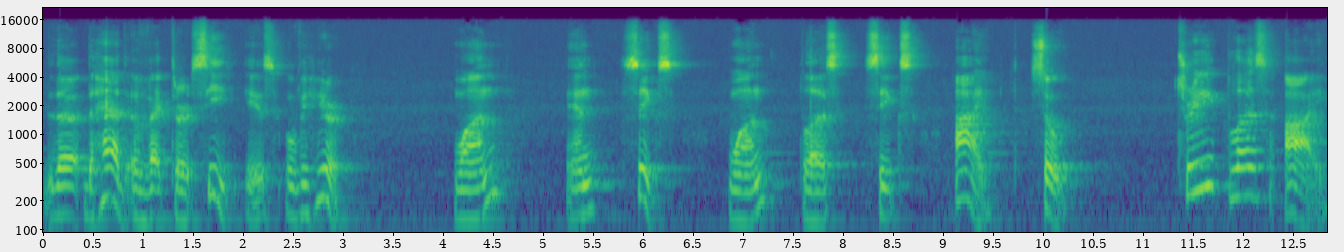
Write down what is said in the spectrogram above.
the, the head of vector c is over here. 1 and 6. 1 plus 6i. So 3 plus i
